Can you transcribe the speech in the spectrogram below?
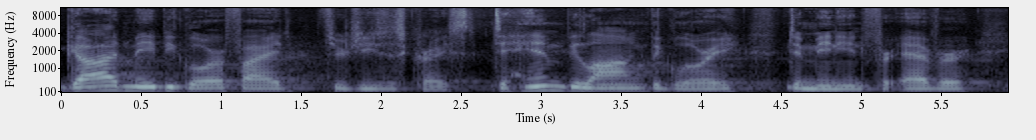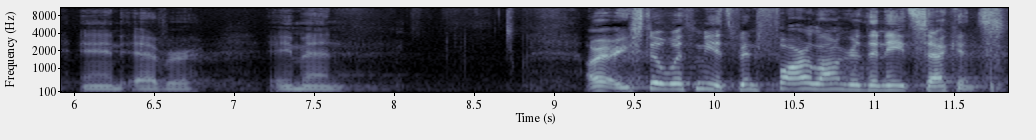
God may be glorified through Jesus Christ. To him belong the glory, dominion forever and ever. Amen. All right, are you still with me? It's been far longer than eight seconds.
